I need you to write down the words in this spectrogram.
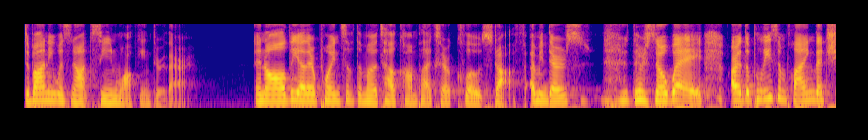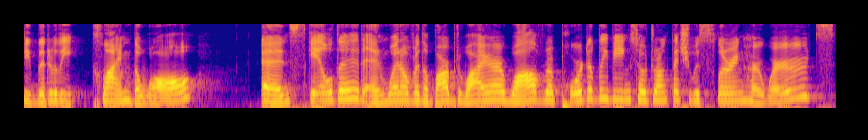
Debanhi was not seen walking through there. And all the other points of the motel complex are closed off. I mean, there's there's no way. Are the police implying that she literally climbed the wall and scaled it and went over the barbed wire while reportedly being so drunk that she was slurring her words?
